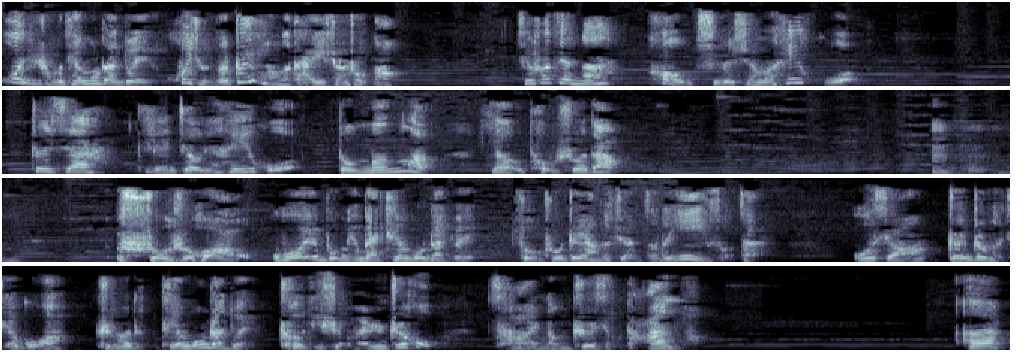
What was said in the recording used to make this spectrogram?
为什么天空战队会选择这样的打野选手呢？解说剑南好奇的询问黑火，这下连教练黑火都懵了，摇头说道：“嗯，说实话，我也不明白天宫战队。”做出这样的选择的意义所在，我想真正的结果只能等天宫战队彻底选完人之后才能知晓答案了。而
